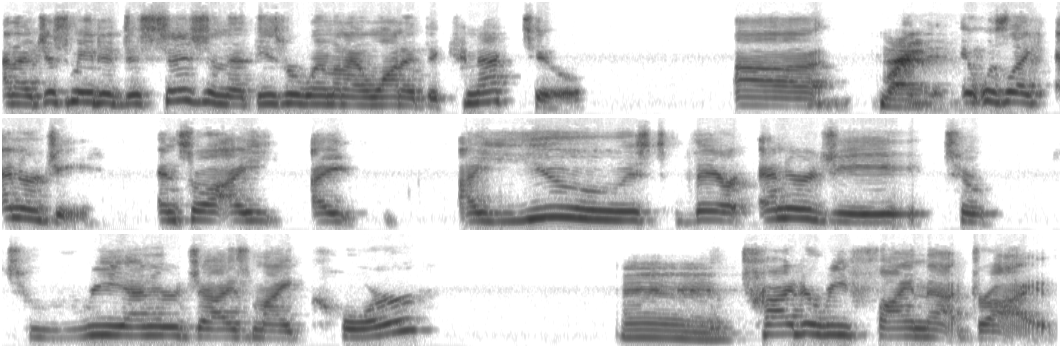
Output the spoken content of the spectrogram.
And I just made a decision that these were women I wanted to connect to. Uh, right. It was like energy. And so I, I, I used their energy to, to re-energize my core, mm. try to refine that drive,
